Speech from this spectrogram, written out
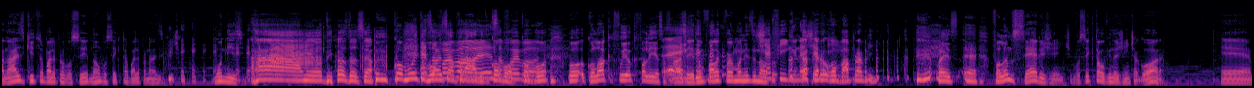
Análise crítica trabalha para você, não você que trabalha para análise crítica. Monize. Ah, meu Deus do céu. Ficou muito Essa boa essa boa, frase. Ficou essa boa, foi ficou boa. boa. Coloca que fui eu que falei essa frase aí. Não fala que foi a Monize, não. Chefinho, né, Eu quero chefinho. roubar para mim. Mas, é, falando sério, gente, você que tá ouvindo a gente agora, é,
